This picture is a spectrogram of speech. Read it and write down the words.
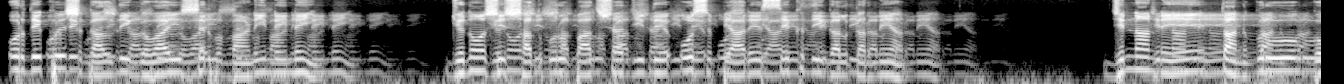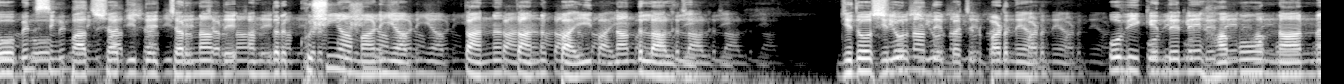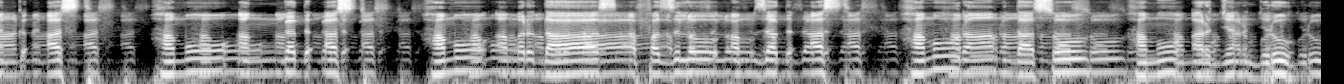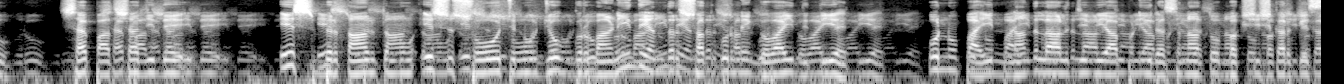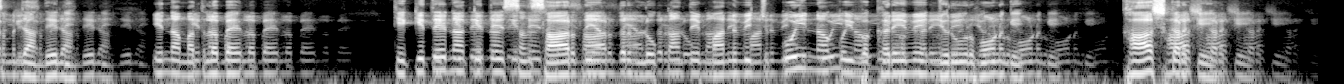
ਔਰ ਦੇਖੋ ਇਸ ਗੱਲ ਦੀ ਗਵਾਹੀ ਸਿਰਫ ਬਾਣੀ ਨਹੀਂ ਨਹੀਂ। ਜਦੋਂ ਅਸੀਂ ਸਤਿਗੁਰੂ ਪਾਤਸ਼ਾਹ ਜੀ ਦੇ ਉਸ ਪਿਆਰੇ ਸਿੱਖ ਦੀ ਗੱਲ ਕਰਨੇ ਆ। ਜਿਨ੍ਹਾਂ ਨੇ ਧੰਨ ਗੁਰੂ ਗੋਬਿੰਦ ਸਿੰਘ ਪਾਤਸ਼ਾਹ ਜੀ ਦੇ ਚਰਨਾਂ ਦੇ ਅੰਦਰ ਖੁਸ਼ੀਆਂ ਮਾਣੀਆਂ ਧੰਨ ਧੰਨ ਭਾਈ ਨੰਦ ਲਾਲ ਜੀ। ਜਦੋਂ ਅਸੀਂ ਉਹਨਾਂ ਦੇ ਬਚਨ ਪੜ੍ਹਨੇ ਆ ਉਹ ਵੀ ਕਹਿੰਦੇ ਨੇ, ਹਮੂ ਨਾਨਕ ਅਸਤ ਹਮੂ ਅੰਗਦ ਅਸਤ ਹਮੂ ਅਮਰਦਾਸ ਅਫਜ਼ਲੋ ਅਮਜ਼ਦ ਅਸਤ ਹਮੂ ਰਾਮਦਾਸੋ, ਹਮੂ ਅਰਜਨ ਗੁਰੂ। ਸਹਿ ਪਾਤਸ਼ਾਹ ਜੀ ਦੇ ਇਸ ਬਿਰਤਾਂਤ ਨੂੰ, ਇਸ ਸੋਚ ਨੂੰ ਜੋ ਗੁਰਬਾਣੀ ਦੇ ਅੰਦਰ ਸਤਿਗੁਰ ਨੇ ਗਵਾਹੀ ਦਿੱਤੀ ਹੈ ਉਹਨੂੰ ਭਾਈ ਨੰਦ ਲਾਲ ਜੀ ਵੀ ਆਪਣੀ ਰਸਨਾ ਤੋਂ ਬਖਸ਼ਿਸ਼ ਕਰਕੇ ਸਮਝਾਉਂਦੇ ਨੇ। ਇਹਨਾਂ ਮਤਲਬ ਹੈ ਕਿ ਕਿਤੇ ਨਾ ਕਿਤੇ ਸੰਸਾਰ ਦੇ ਅੰਦਰ ਲੋਕਾਂ ਦੇ ਮਨ ਵਿੱਚ ਕੋਈ ਨਾ ਕੋਈ ਵਖਰੇਵੇਂ ਜ਼ਰੂਰ ਹੋਣਗੇ। ਖਾਸ ਕਰਕੇ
